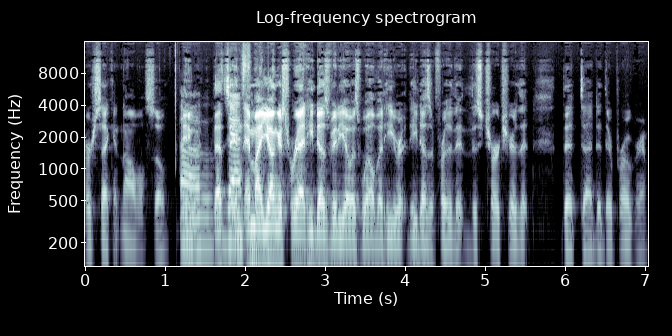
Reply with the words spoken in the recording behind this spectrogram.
her second novel. So anyway, oh, that's, that's and, and, my youngest Rhett, he does video as well, but he he does it for the, this church here that that uh, did their program.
